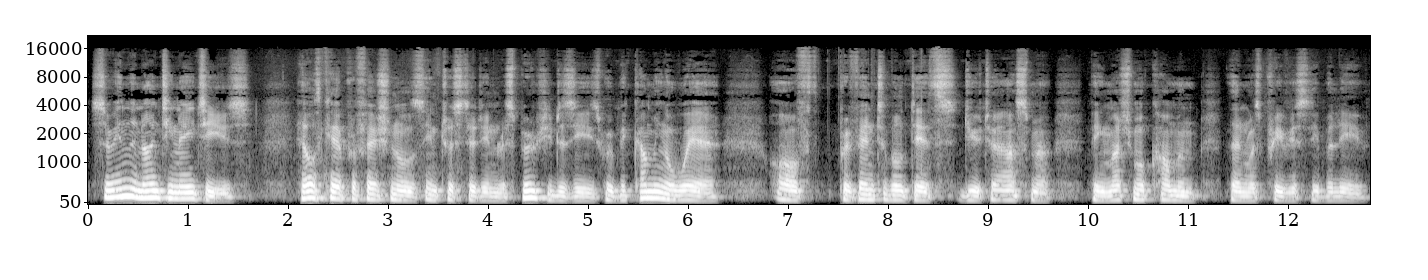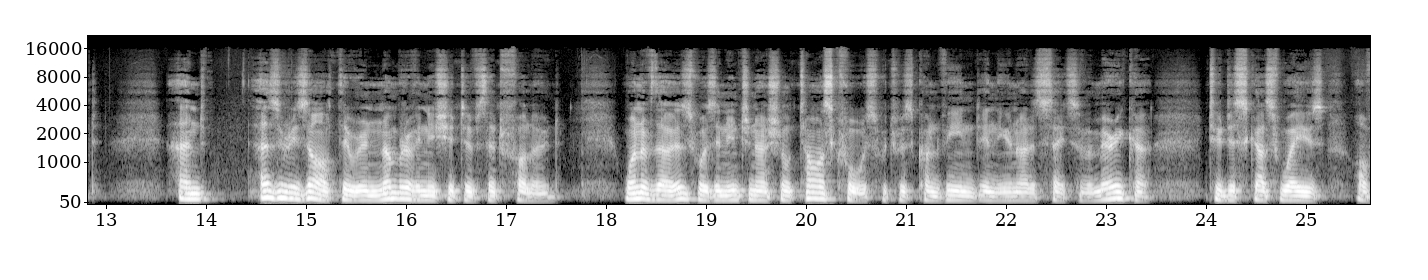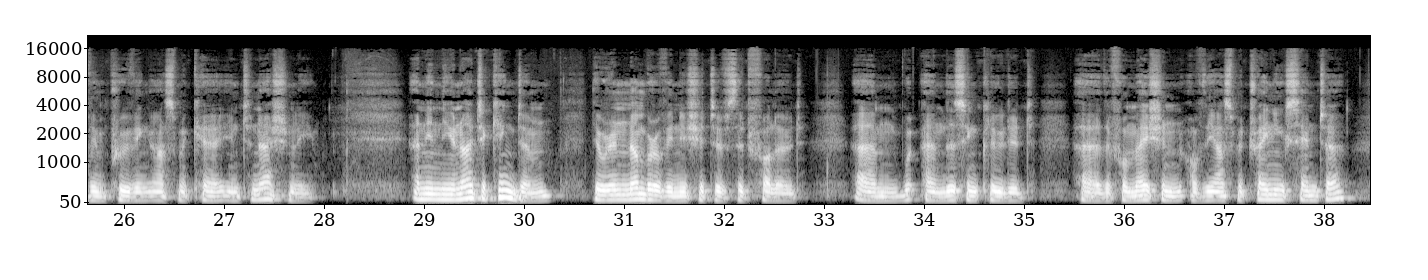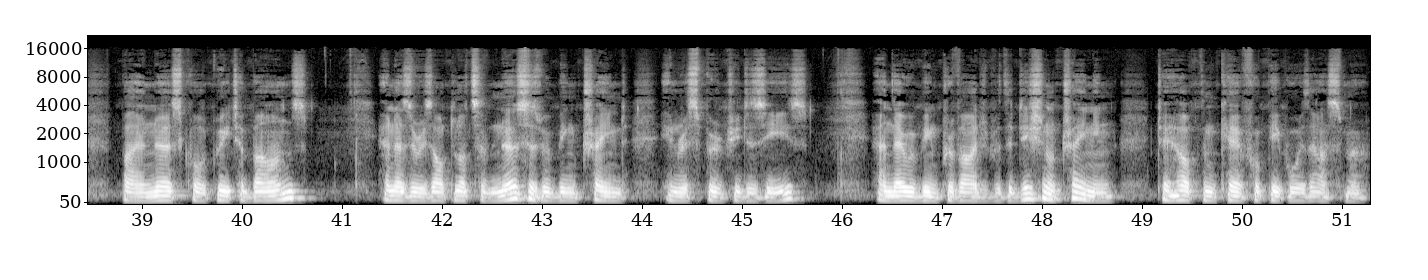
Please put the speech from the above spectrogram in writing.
So, in the 1980s, healthcare professionals interested in respiratory disease were becoming aware of preventable deaths due to asthma being much more common than was previously believed. And as a result, there were a number of initiatives that followed. One of those was an international task force which was convened in the United States of America to discuss ways of improving asthma care internationally. And in the United Kingdom, there were a number of initiatives that followed, um, and this included uh, the formation of the Asthma Training Center by a nurse called Greta Barnes, and as a result, lots of nurses were being trained in respiratory disease, and they were being provided with additional training to help them care for people with asthma.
